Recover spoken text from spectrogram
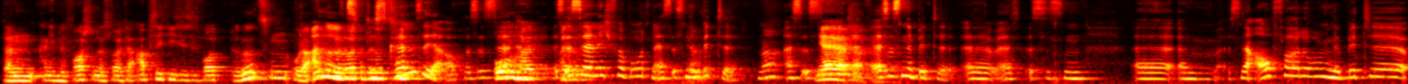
dann kann ich mir vorstellen, dass Leute absichtlich dieses Wort benutzen oder andere das, Leute benutzen. Das können sie ja auch. Es ist, um ja, halt, es also ist ja nicht verboten, es ist eine ja. Bitte. Ne? Es, ist, ja, ja, klar, es ist eine Bitte. Äh, es, ist, ein, äh, ähm, es ist eine Aufforderung, eine Bitte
